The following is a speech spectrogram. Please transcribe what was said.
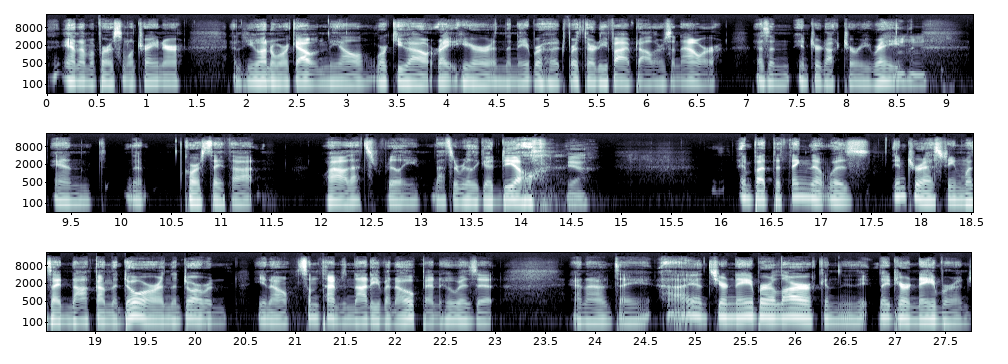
and I'm a personal trainer, and if you want to work out with me, I'll work you out right here in the neighborhood for thirty-five dollars an hour as an introductory to, rate." Mhm. And the, of course, they thought, "Wow, that's really that's a really good deal." Yeah. And but the thing that was interesting was I'd knock on the door and the door would, you know, sometimes not even open. Who is it? And I would say, Hi, it's your neighbor Lark. And they'd hear neighbor and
